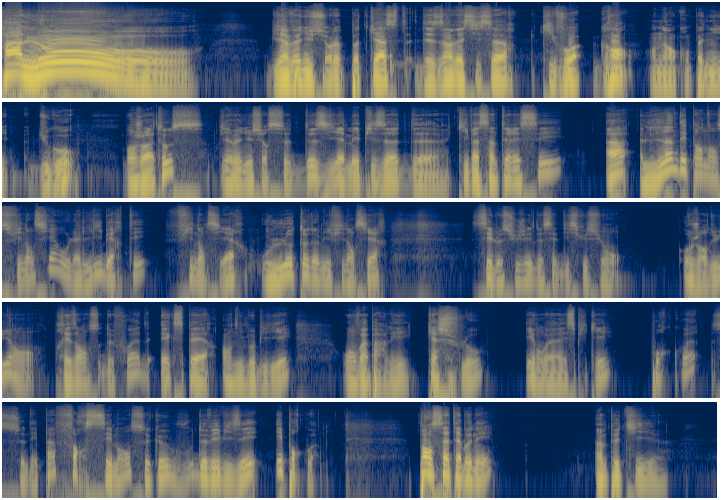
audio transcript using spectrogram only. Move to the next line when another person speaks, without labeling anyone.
Allô Bienvenue sur le podcast des investisseurs qui voient grand. On est en compagnie d'Hugo.
Bonjour à tous, bienvenue sur ce deuxième épisode euh, qui va s'intéresser à l'indépendance financière ou la liberté financière ou l'autonomie financière. C'est le sujet de cette discussion aujourd'hui en présence de Fouad, expert en immobilier, où on va parler cash flow et on va expliquer pourquoi ce n'est pas forcément ce que vous devez viser et pourquoi. Pense à t'abonner. Un petit. Euh,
